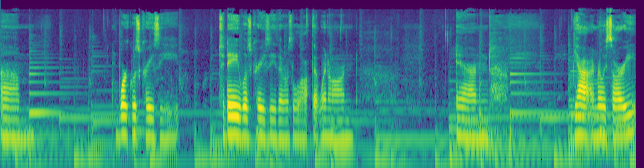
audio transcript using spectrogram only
Um, work was crazy. Today was crazy. There was a lot that went on. And yeah, I'm really sorry.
